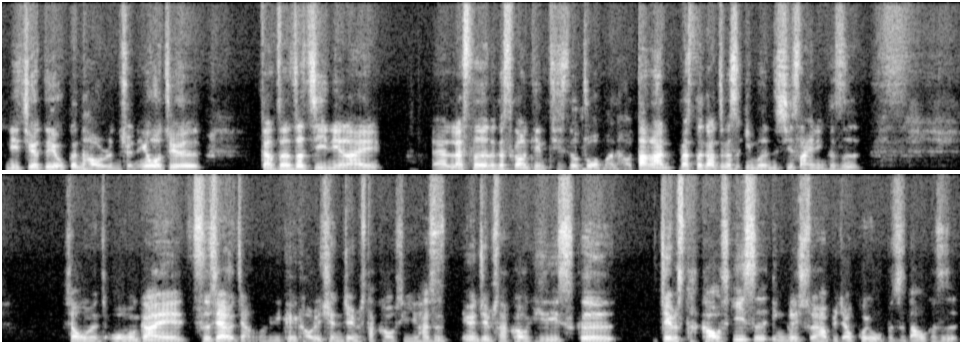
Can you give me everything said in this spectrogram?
你绝对有更好的人选，因为我觉得讲真的，这几年来，呃，Leicester 那个 scouting team 其实都做蛮好。当然，Westergaard 这个是 emergency signing，可是像我们我们刚才私下有讲，你可以考虑签 James Tarkowski，还是因为 James Tarkowski 是个 James Tarkowski 是 English，所以它比较贵，我不知道。可是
